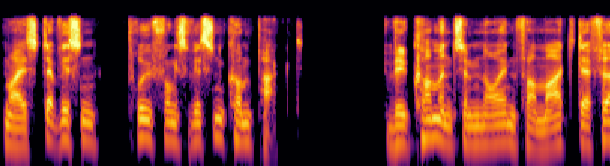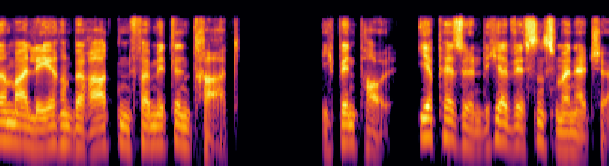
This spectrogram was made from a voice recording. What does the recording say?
Meisterwissen, Prüfungswissen kompakt. Willkommen zum neuen Format der Firma Lehren beraten vermitteln trat. Ich bin Paul, Ihr persönlicher Wissensmanager.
